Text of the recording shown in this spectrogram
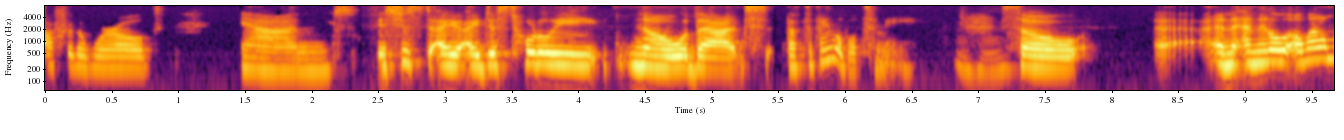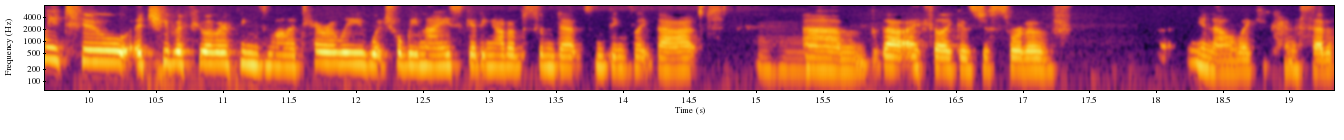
offer the world and it's just I, I just totally know that that's available to me mm-hmm. so uh, and and it'll allow me to achieve a few other things monetarily which will be nice getting out of some debts and things like that mm-hmm. um, that i feel like is just sort of you know like you kind of said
